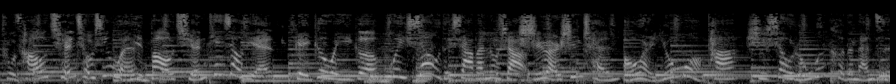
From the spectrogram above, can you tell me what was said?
吐槽全球新闻，引爆全天笑点，给各位一个会笑的下班路上，时而深沉，偶尔幽默，他是笑容温和的男子。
